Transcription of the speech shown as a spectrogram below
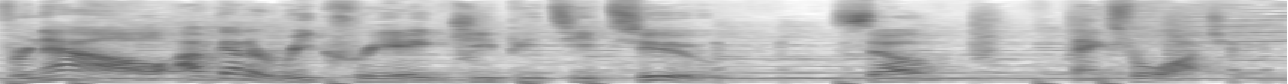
For now, I've got to recreate GPT-2, so thanks for watching.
